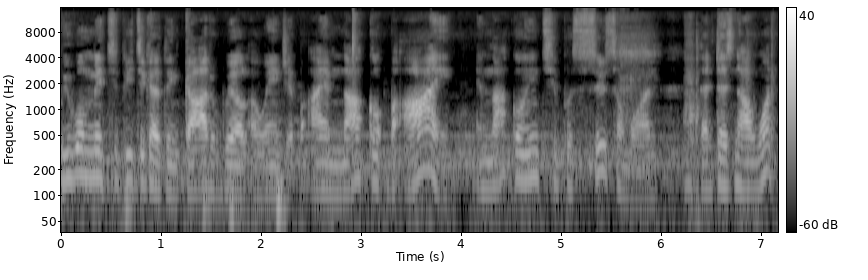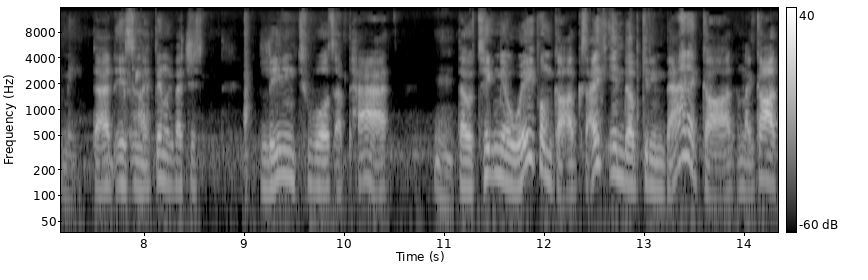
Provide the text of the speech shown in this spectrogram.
we were meant to be together, then God will arrange it. But I am not go. But I am not going to pursue someone that does not want me. That is, I feel like that's just leaning towards a path Mhm. that would take me away from God because I end up getting mad at God. I'm like, God,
